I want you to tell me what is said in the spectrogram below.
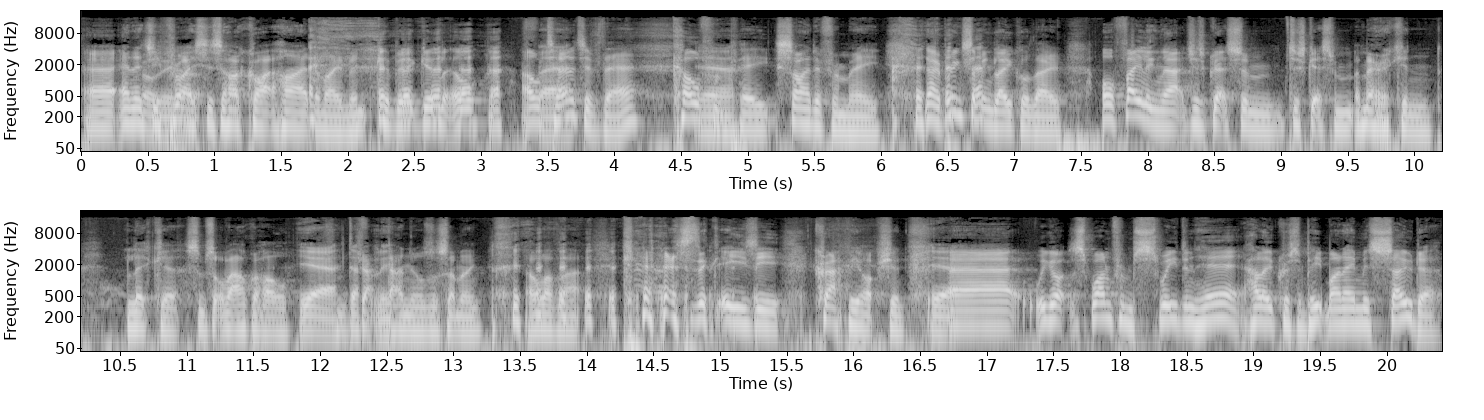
uh, energy Probably not. prices are quite high at the moment. Could be a good little alternative there. Coal Yeah. from Pete, cider from me. No, bring something local though. Or failing that, just get some, just get some American liquor, some sort of alcohol. Yeah, some definitely. Jack Daniels or something. I love that. it's the easy, crappy option. Yeah. Uh, we got one from Sweden here. Hello, Chris and Pete. My name is Soda.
